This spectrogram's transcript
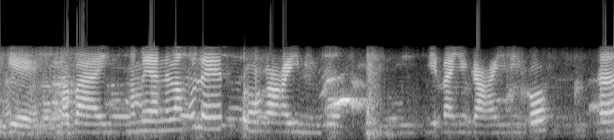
Sige, bye-bye. Mamaya na lang ulit kung kakainin ko. Kita niyo yung kakainin ko? Ha?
